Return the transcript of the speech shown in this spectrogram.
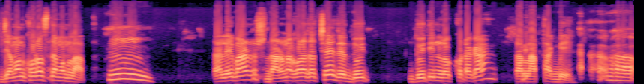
যেমন খরচ তেমন লাভ। হুম। তাহলে এবার ধারণা করা যাচ্ছে যে দুই দুই তিন লক্ষ টাকা তার লাভ থাকবে। হ্যাঁ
